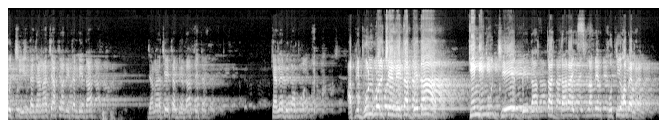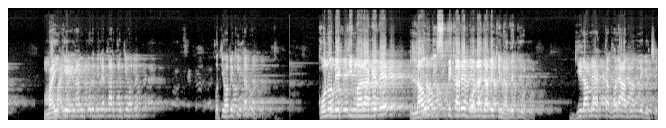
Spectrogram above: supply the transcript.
করছি, এটা জানা আছে আপনার? এটা বেদাত? জানা আছে এটা বেদাত? এটা? কেন বেদাত নয়? আপনি ভুল বলছেন, এটা বেদাত। কিন্তু যে বেদাতটার দ্বারা ইসলামের ক্ষতি হবে না মাইকে এলান করে দিলে কার ক্ষতি হবে? ক্ষতি হবে কি কারণ কোন ব্যক্তি মারা গেলে লাউড স্পিকারে বলা যাবে কিনা? দেখুন। গ্রামে একটা ঘরে আগুন লেগেছে।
